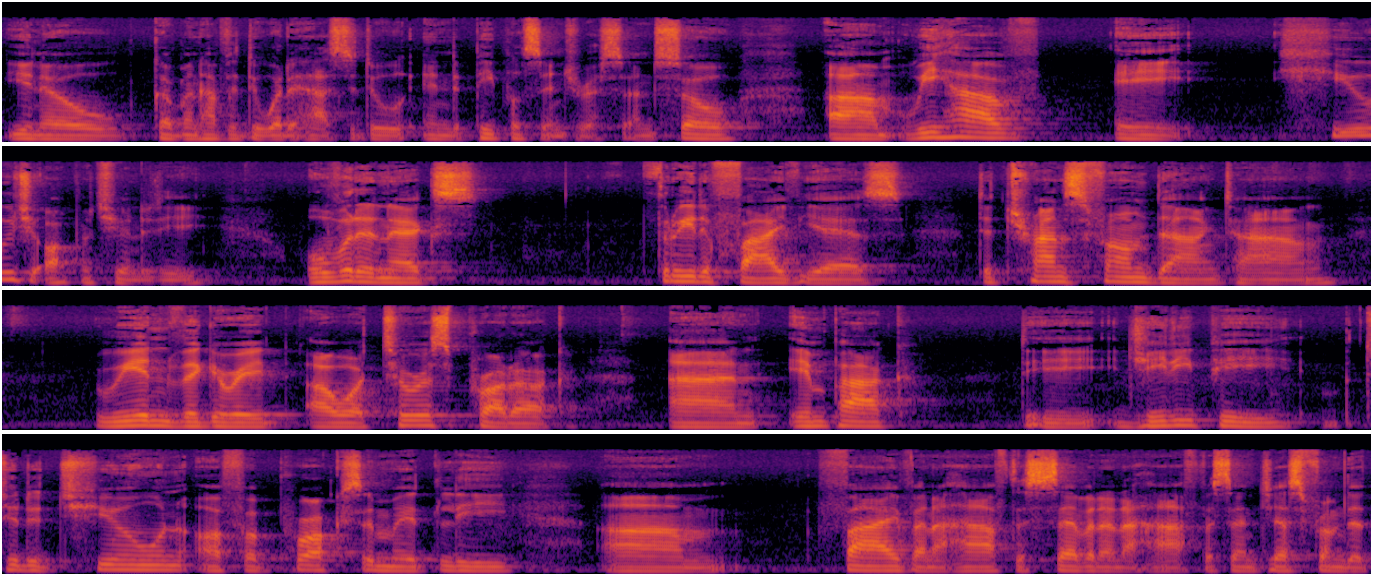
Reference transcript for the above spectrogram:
you know, government have to do what it has to do in the people's interest. And so um, we have a huge opportunity over the next three to five years to transform downtown, reinvigorate our tourist product, and impact the GDP to the tune of approximately um, five and a half to seven and a half percent just from the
